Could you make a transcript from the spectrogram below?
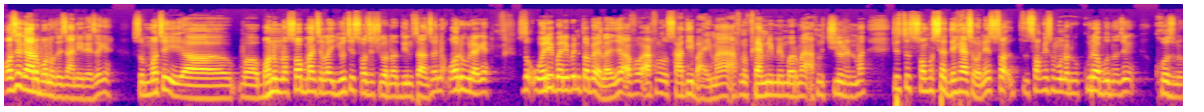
अझै गाह्रो बनाउँदै जाने रहेछ क्या। सो म चाहिँ भनौँ न सब मान्छेलाई यो चाहिँ सजेस्ट गर्न दिन चाहन्छु अनि अरू कुरा क्या जस्तो वरिपरि पनि तपाईँहरूलाई चाहिँ आफू आफ्नो साथीभाइमा आफ्नो फ्यामिली मेम्बरमा आफ्नो चिल्ड्रेनमा त्यस्तो समस्या देखाएको छ भने सकेसम्म उनीहरूको कुरा बुझ्न चाहिँ खोज्नु।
